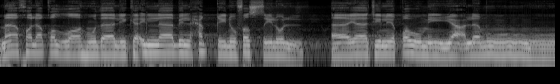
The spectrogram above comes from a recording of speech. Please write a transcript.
ما خلق الله ذلك إلا بالحق نفصل الآيات لقوم يعلمون.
